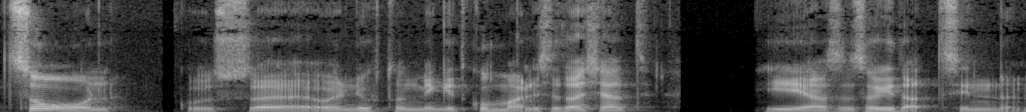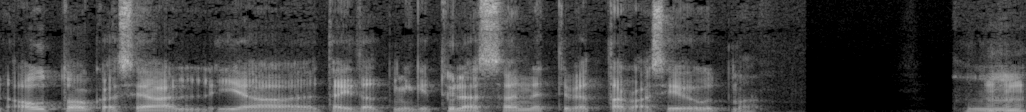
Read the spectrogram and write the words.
tsoon, kus on juhtunud mingid kummalised asjad ja sa sõidad siin autoga seal ja täidad mingit ülesannet ja pead tagasi jõudma mm. -hmm.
